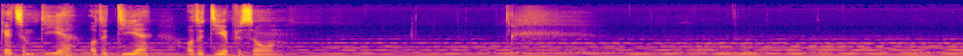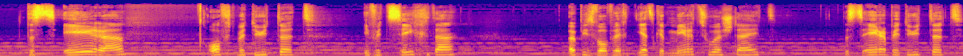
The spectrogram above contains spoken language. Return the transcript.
geht es um die oder die oder die Person. Das zu ehren oft bedeutet, ich verzichte etwas, was vielleicht jetzt mir zusteht. Das zu ehren bedeutet,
